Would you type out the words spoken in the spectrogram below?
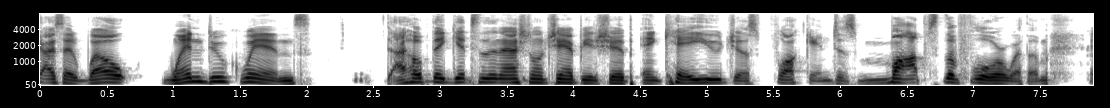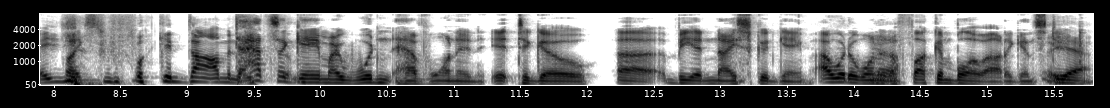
I, said, well, when Duke wins, I hope they get to the national championship and KU just fucking just mops the floor with them and Like, just fucking dominates. That's a game I wouldn't have wanted it to go uh, be a nice good game. I would have wanted Yeah. a fucking blowout against Duke. Yeah.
